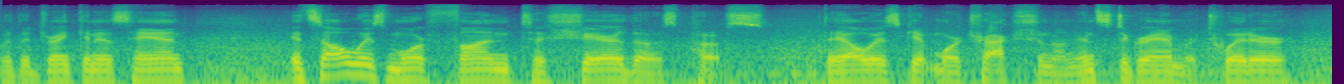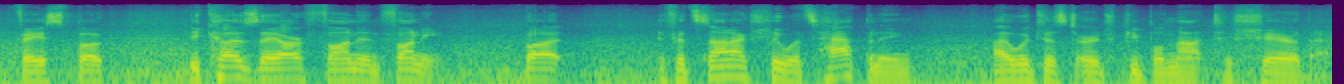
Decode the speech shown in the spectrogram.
with a drink in his hand. It's always more fun to share those posts. They always get more traction on Instagram or Twitter, Facebook, because they are fun and funny. But if it's not actually what's happening, I would just urge people not to share that.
